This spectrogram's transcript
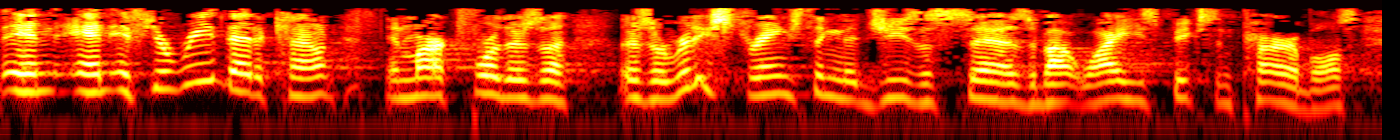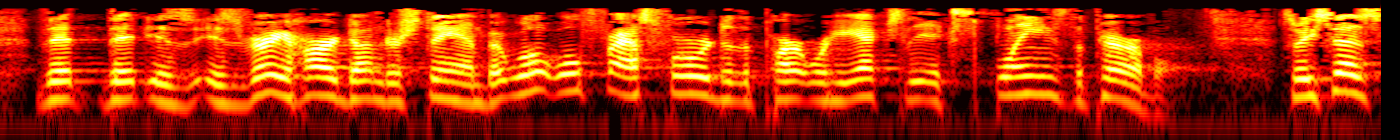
And, and if you read that account in Mark 4, there's a, there's a really strange thing that Jesus says about why he speaks in parables that, that is, is very hard to understand. But we'll, we'll fast forward to the part where he actually explains the parable. So he says,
